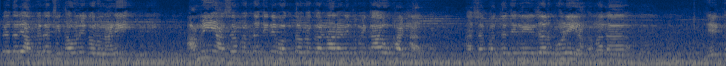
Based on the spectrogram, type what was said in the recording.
कुठेतरी आपल्याला चिथावणी करून आणि आम्ही अशा पद्धतीने वक्तव्य करणार आणि तुम्ही काय उखाडणार? अशा पद्धतीने जर कोणी आम्हाला एक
